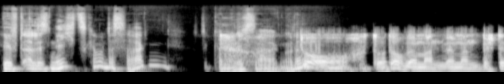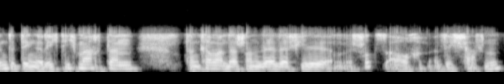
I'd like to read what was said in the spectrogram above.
hilft alles nichts, kann man das sagen? Kann man nicht sagen, oder? Doch, doch, doch. Wenn man, wenn man bestimmte Dinge richtig macht, dann, dann kann man da schon sehr, sehr viel ähm, Schutz auch sich schaffen.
